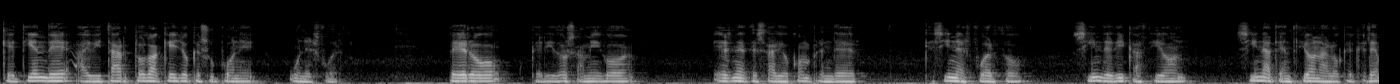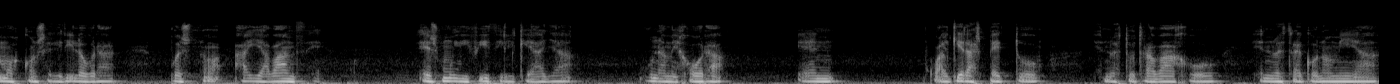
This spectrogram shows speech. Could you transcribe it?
que tiende a evitar todo aquello que supone un esfuerzo. Pero, queridos amigos, es necesario comprender que sin esfuerzo, sin dedicación, sin atención a lo que queremos conseguir y lograr, pues no hay avance. Es muy difícil que haya una mejora en cualquier aspecto, en nuestro trabajo, en nuestra economía,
